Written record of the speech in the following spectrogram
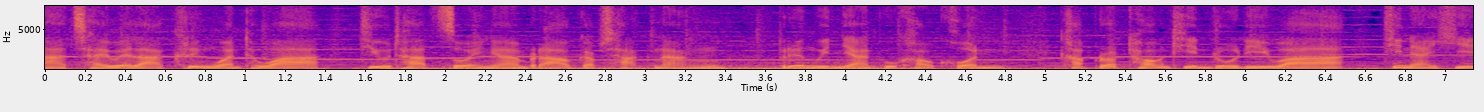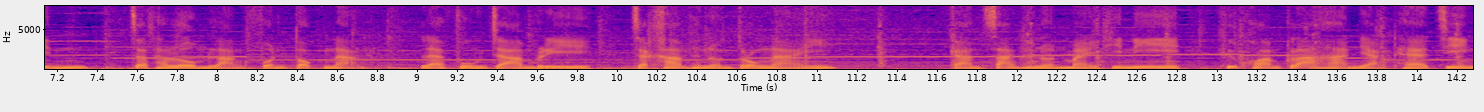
อาจใช้เวลาครึ่งวันทว่าทิวทัศน์สวยงามราวกับฉากหนัง เรื่องวิญญาณภูเขาคน ขับรถท้องถิ่นรู้ดีว่า ที่ไหนหินจะถล่มหลังฝนตกหนัก และฝูงจามรีจะข้ามถนนตรงไหน การสร้างถนนใหม่ที่นี่คือความกล้าหาญอย่างแท้จริง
